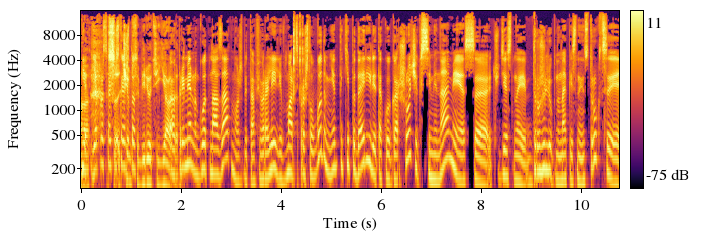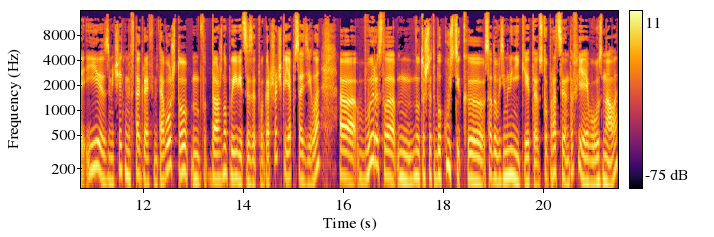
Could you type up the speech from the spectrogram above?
Нет, я просто хочу сказать, чем что соберете а, ягод. примерно год назад, может быть, там в феврале или в марте прошлого года, мне таки подарили такой горшочек с семенами, с чудесной, дружелюбно написанной инструкцией и замечательными фотографиями того, что должно появиться из этого горшочка. Я посадила. А, Выросло, м, ну, то, что это был кустик э, садовой земляники, это сто процентов, я его узнала.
